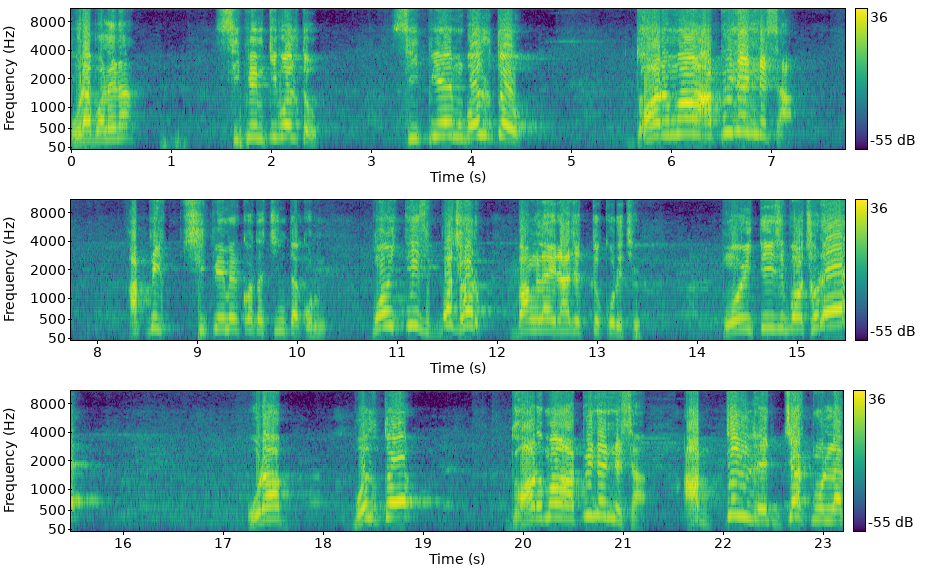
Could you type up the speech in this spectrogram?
ওরা বলে না? সিপিএম কি বলতো? সিপিএম বলতো, ধর্ম আপিলের নেশা। আপনি সিপিএম এর কথা চিন্তা করুন। পঁয়ত্রিশ বছর বাংলায় রাজত্ব করেছে। পঁয়ত্রিশ বছরে ওরা বলতো, ধর্ম আপিনের নেশা। আব্দুল রেজ্জাক মোল্লা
